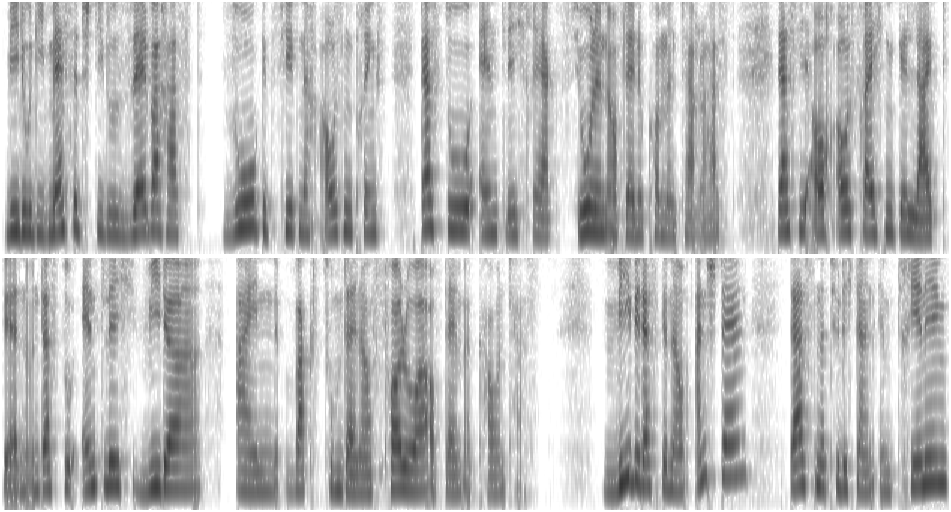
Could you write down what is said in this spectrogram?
wie du die Message, die du selber hast, so gezielt nach außen bringst, dass du endlich Reaktionen auf deine Kommentare hast, dass sie auch ausreichend geliked werden und dass du endlich wieder ein Wachstum deiner Follower auf deinem Account hast. Wie wir das genau anstellen, Das natürlich dann im Training,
